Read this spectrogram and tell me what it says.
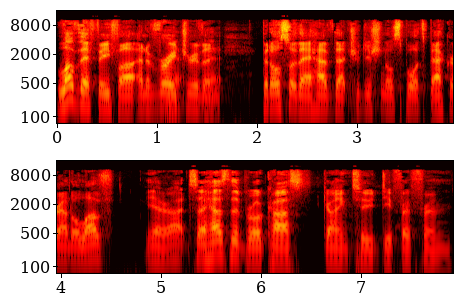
love their FIFA and are very Yeah, driven. But also they have that traditional sports background or love. Yeah, right. So how's the broadcast going to differ from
